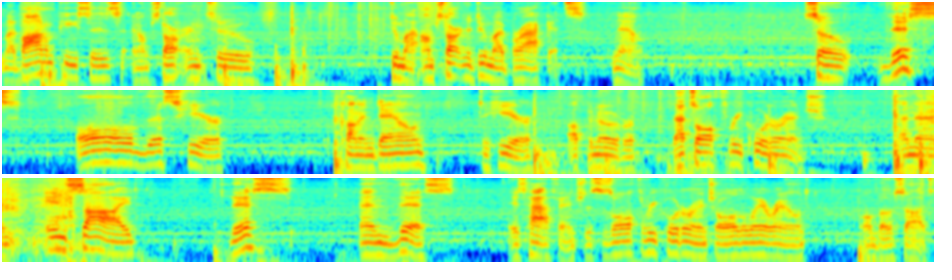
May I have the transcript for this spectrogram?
my bottom pieces, and I'm starting to do my I'm starting to do my brackets now. So this, all of this here, coming down to here, up and over, that's all three quarter inch. And then inside this and this is half inch. This is all three quarter inch all the way around on both sides.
